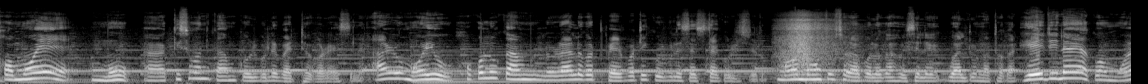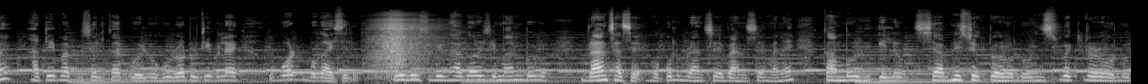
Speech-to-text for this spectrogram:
সময়ে মোক কিছুমান কাম কৰিবলৈ বাধ্য কৰাইছিলে। আৰু ময়ো সকলো কাম ল'ৰাৰ লগত ফেৰপাতি কৰিবলৈ চেষ্টা কৰিছিলোঁ। মই মহটো চৰাব লগা হৈছিলে গোৱালটো নথকাত। সেইদিনাই আকৌ মই হাতীৰ পৰা পিছল খাই পৰিলোঁ। সুৰত উঠি পেলাই ওপৰত বগাইছিলোঁ। পুলিচ বিভাগৰ যিমানবোৰ ব্ৰাঞ্চ আছে সকলো ব্ৰাঞ্চে ব্ৰাঞ্চে মানে কামবোৰ শিকিলোঁ। চাব ইনস্পেক্টৰ হ'লোঁ ইনস্পেক্টৰ হ'লোঁ।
